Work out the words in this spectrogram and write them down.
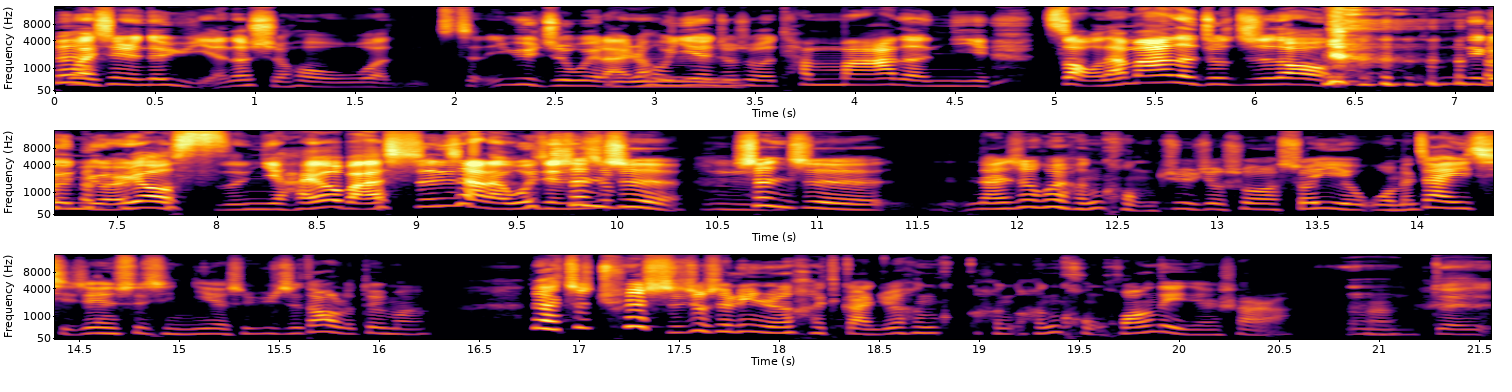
外星人的语言的时候，我预知未来。然后伊恩就嗯说：“他妈的，你早他妈的就知道 那个女儿要死，你还要把她生下来，我简直是甚至、嗯甚至男生会很恐惧，就说，所以我们在一起这件事情，你也是预知到了，对吗？对啊，这确实就是令人很感觉很很很恐慌的一件事儿啊！嗯，对，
